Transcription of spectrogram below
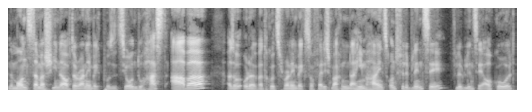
eine Monstermaschine auf der Running Back Position. Du hast aber, also, oder warte kurz, Running Backs noch fertig machen. Naheem Heinz und Philipp Lindsay. Philipp Lindsay auch geholt.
